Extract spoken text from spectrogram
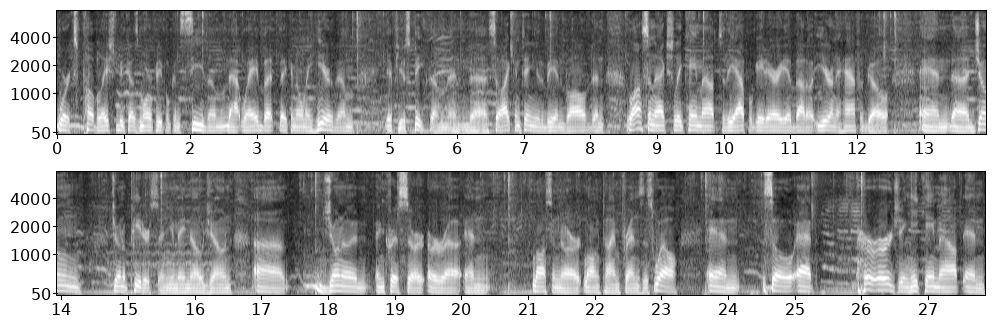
works published because more people can see them that way, but they can only hear them if you speak them. And uh, so I continue to be involved. And Lawson actually came out to the Applegate area about a year and a half ago. And uh, Joan, Jonah Peterson, you may know Joan. Uh, Jonah and, and Chris are, are uh, and Lawson are longtime friends as well. And so at her urging, he came out and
